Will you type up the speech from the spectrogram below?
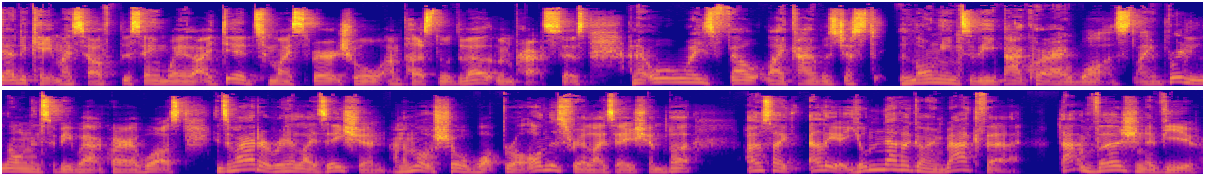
dedicate myself the same way that I did to my spiritual and personal development practices. And I always felt like I was just longing to be back where I was, like really longing to be back where I was. And so I had a realization, and I'm not sure what brought on this realization, but I was like, Elliot, you're never going back there. That version of you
